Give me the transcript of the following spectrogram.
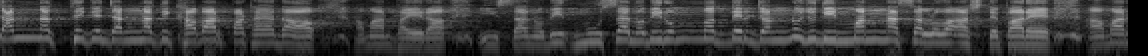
জান্নাত থেকে জান্নাতি খাবার পাঠায় দাও। আমার ভাইরা ঈসা নবীর মুসা নবীর উম্মতদের জন্য যদি মান্না সালোয়া আসতে পারে, আমার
